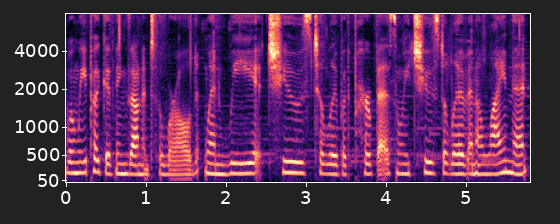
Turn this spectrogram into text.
when we put good things out into the world, when we choose to live with purpose, when we choose to live in alignment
